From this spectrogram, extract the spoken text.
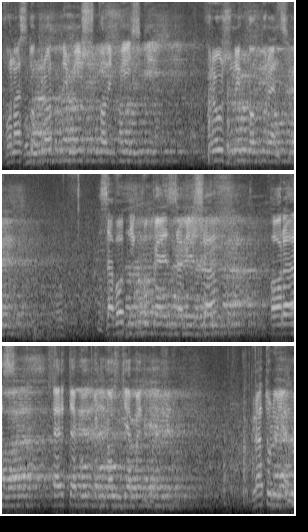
Dwunastokrotny mistrz olimpijski w różnych konkurencjach. Zawodnik WKS Zawisza oraz RTW Bydgostia Bydgoszcz. Gratulujemy.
